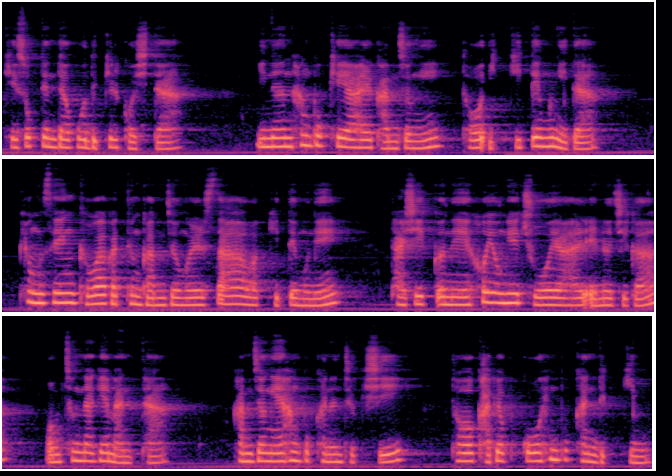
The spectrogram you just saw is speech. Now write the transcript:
계속된다고 느낄 것이다. 이는 항복해야 할 감정이 더 있기 때문이다. 평생 그와 같은 감정을 쌓아왔기 때문에 다시 꺼내 허용해 주어야 할 에너지가 엄청나게 많다. 감정에 항복하는 즉시 더 가볍고 행복한 느낌,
